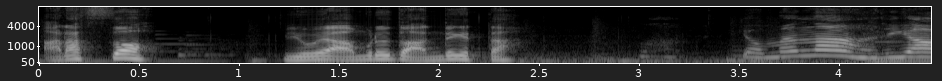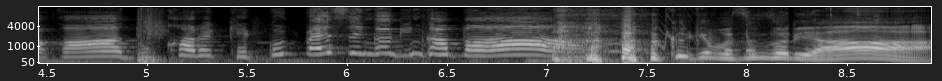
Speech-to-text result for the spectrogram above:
알았어. 미호야 아무래도 안 되겠다. 여매나 리아가 녹화를 개꿀 뺄 생각인가 봐. 그게 무슨 소리야?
